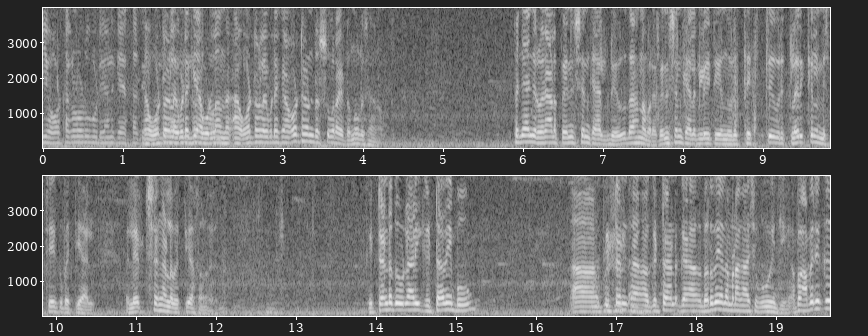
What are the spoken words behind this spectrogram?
ഈ ഓട്ടകളോട് കൂടിയാണ് കെ എസ് ആർ ടി ഓട്ടോകൾ എവിടേക്കാണ് ഉള്ളതെന്ന്? ആ ഓട്ടോകൾ എവിടേക്കാണ് ഓട്ടോയുണ്ട് ഷുവറായിട്ട് നൂറ് ശതമാനം. ഇപ്പം ഞാൻ ഒരാൾ പെൻഷൻ കാൽക്കുലേറ്റ് ഉദാഹരണം പറയാം. പെൻഷൻ കാൽക്കുലേറ്റ് ചെയ്യുന്ന ഒരു തെറ്റ് ഒരു ക്ലറിക്കൽ മിസ്റ്റേക്ക് പറ്റിയാൽ ലക്ഷങ്ങളുടെ വ്യത്യാസമാണ് വരുന്നത്. കിട്ടേണ്ട തൊഴിലാളി കിട്ടാതെയും പോവും. ആ, കിട്ടൻ വെറുതെ നമ്മുടെ കാശ് പോവുകയും ചെയ്യും. അപ്പോൾ അവർക്ക്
